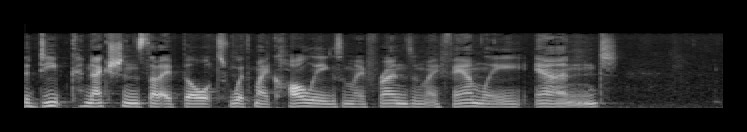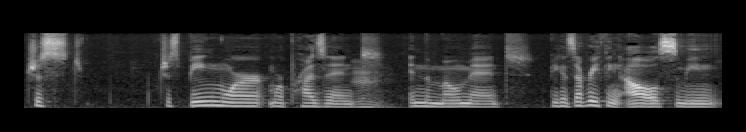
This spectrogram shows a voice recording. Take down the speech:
the deep connections that I built with my colleagues and my friends and my family and just just being more more present in the moment because everything else, I mean,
